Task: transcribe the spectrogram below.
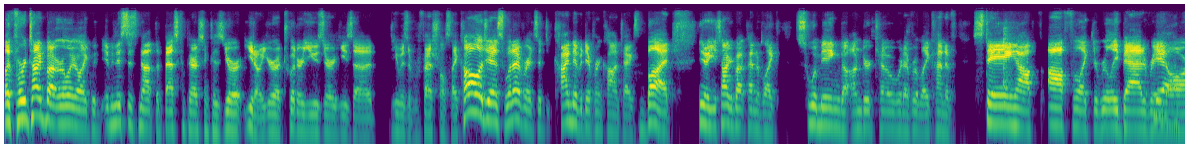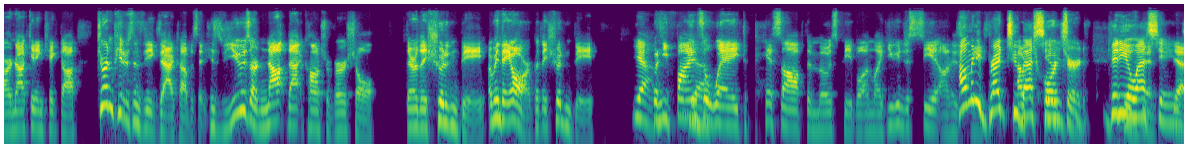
Like we were talking about earlier, like with, I mean, this is not the best comparison because you're, you know, you're a Twitter user. He's a he was a professional psychologist, whatever. It's a kind of a different context, but you know, you talk about kind of like swimming the undertow, whatever, like kind of staying off off like the really bad radar, not getting kicked off. Jordan Peterson's the exact opposite. His views are not that controversial. There, they shouldn't be. I mean, they are, but they shouldn't be yeah. but he finds Yeah. a way to piss off the most people and like you can just see it on his How many bread tube essays, tortured video essays? Yeah.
